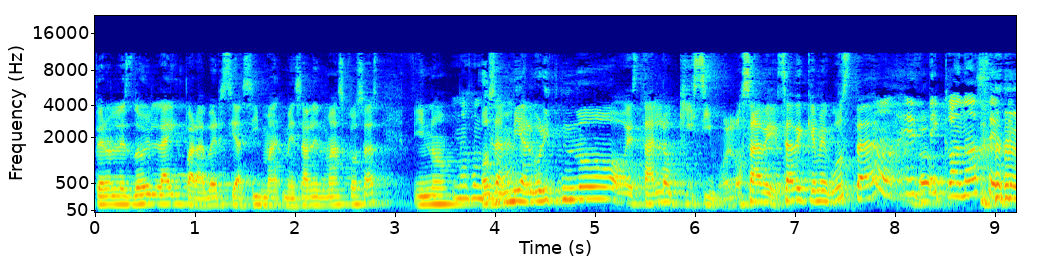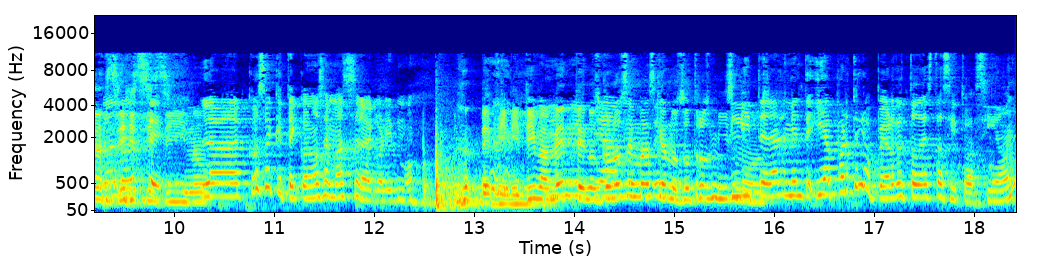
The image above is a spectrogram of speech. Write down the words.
pero les doy like para ver si así me salen más cosas. Y no. No o sea, mi algoritmo está loquísimo. Lo sabe. Sabe que me gusta. No, eh, te conoce, te Sí, conoce. sí, sí, no. La cosa que te conoce más es el algoritmo. Definitivamente. Nos conoce más que a nosotros mismos. Literalmente. Y aparte lo peor de toda esta situación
